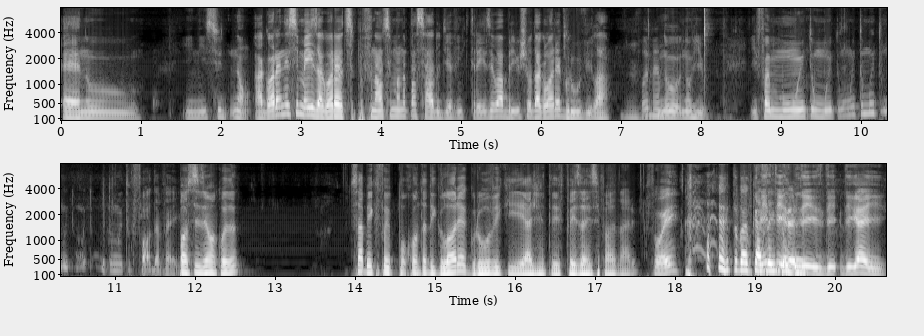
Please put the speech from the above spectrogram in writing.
é, no início. Não, agora nesse mês, agora, tipo, final de semana passado, dia 23, eu abri o show da Glória Groove lá, Foi mesmo. no, no Rio. E foi muito, muito, muito, muito, muito, muito, muito, muito foda, velho. Posso dizer uma coisa? Sabia que foi por conta de Glória Groove que a gente fez a Recife Ordinário? Foi? tu vai ficar sem Mentira, entender. diz, di- diga aí.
